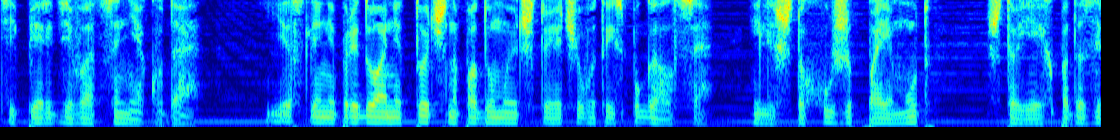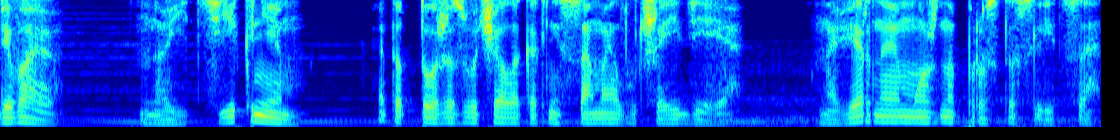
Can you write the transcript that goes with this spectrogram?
Теперь деваться некуда. Если не приду, они точно подумают, что я чего-то испугался. Или, что хуже, поймут, что я их подозреваю. Но идти к ним... Это тоже звучало как не самая лучшая идея. Наверное, можно просто слиться.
